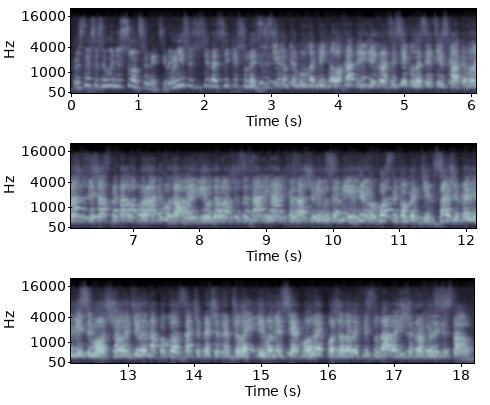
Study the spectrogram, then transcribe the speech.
Приснився сьогодні сон синиці. Приніс у сусіда сіки суниці. Сусідом тим був ведмідь волохатий, який кравці сіку лисиці із хати. Вона за цей час питала поради удава, який удавав, що це знав, і навіть казав, що він усе вміє, і тихо хвостиком вертів. Зачепив він вісім ос, що летіли на покос, зачепивши три бджоли, і вони всі як могли, пожалили хвіст удава, і ще трохи лисі стало.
